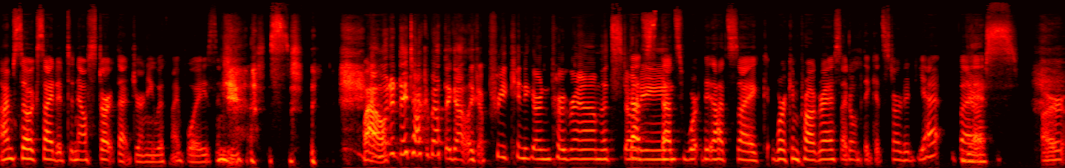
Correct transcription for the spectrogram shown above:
I'm so excited to now start that journey with my boys. And Yes. And wow. what did they talk about? They got like a pre kindergarten program that's That's starting. that's work that's like work in progress. I don't think it's started yet, but yes. or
